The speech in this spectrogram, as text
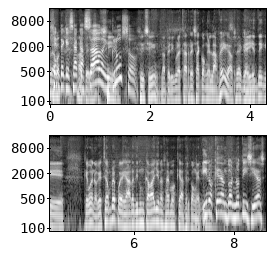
fueron a- gente que se ha a pelar. casado Sí. incluso. Sí, sí, la película está reza con en Las Vegas, o sea que hay gente que, que bueno, que este hombre pues ahora tiene un caballo y no sabemos qué hacer con él. Y nos quedan dos noticias,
